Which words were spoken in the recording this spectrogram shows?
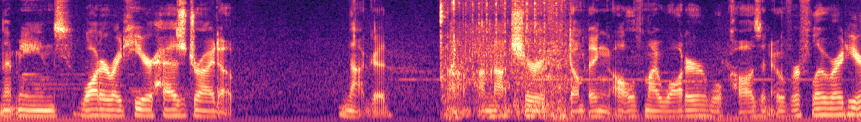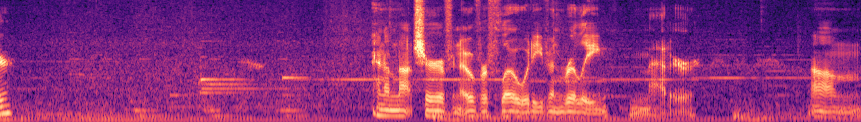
That means water right here has dried up. Not good. Um, I'm not sure if dumping all of my water will cause an overflow right here. And I'm not sure if an overflow would even really matter. Um,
